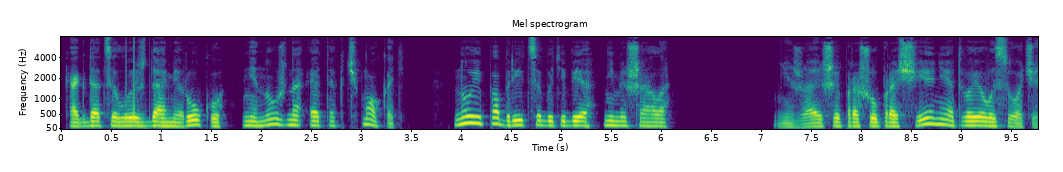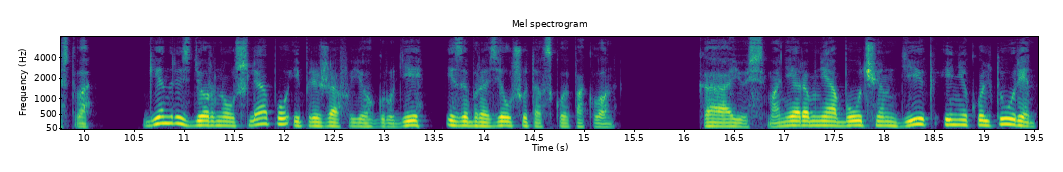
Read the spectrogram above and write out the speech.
когда целуешь даме руку, не нужно это чмокать. Ну и побриться бы тебе не мешало. Нижайше прошу прощения, твое высочество. Генри сдернул шляпу и, прижав ее к груди, изобразил шутовской поклон. «Каюсь, манерам не обучен, дик и не культурен».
